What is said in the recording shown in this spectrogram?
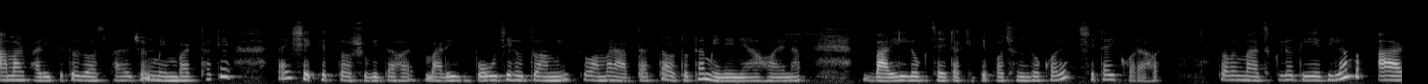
আমার বাড়িতে তো দশ বারো জন মেম্বার থাকে, তাই সেক্ষেত্রে অসুবিধা হয়। বাড়ির বউ যেহেতু আমি, তো আমার আবদারটা অতটা মেনে নেওয়া হয় না। বাড়ির লোক যেটা খেতে পছন্দ করে, সেটাই করা হয়। তো আমি মাছগুলো দিয়ে দিলাম। আর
